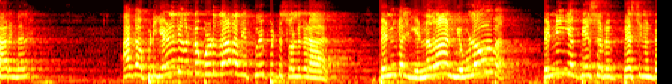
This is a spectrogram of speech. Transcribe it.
பாருங்கள். ஆக அப்படி எழுதுகின்ற பொழுதுதான் அதை குறிப்பிட்டு சொல்லுகிறார். பெண்கள் என்னதான் எவ்வளோ பெண்ணியம் பேசுகிற பேசுகின்ற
